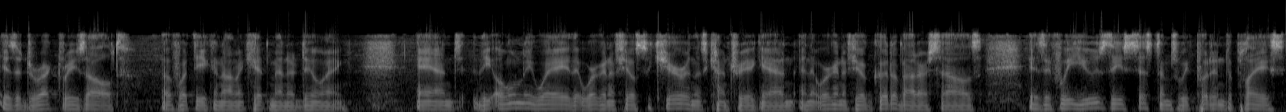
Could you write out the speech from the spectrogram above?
is a direct result of what the economic hitmen are doing. And the only way that we're going to feel secure in this country again and that we're going to feel good about ourselves is if we use these systems we've put into place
